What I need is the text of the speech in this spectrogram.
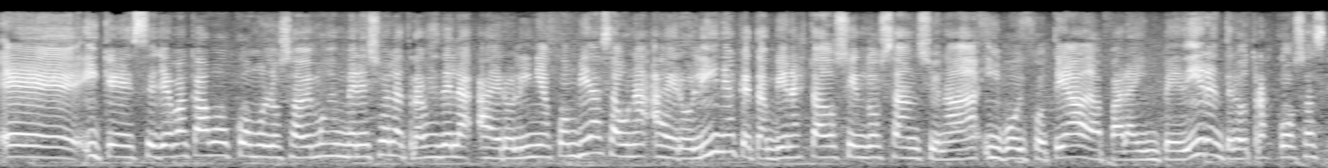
eh, y que se lleva a cabo, como lo sabemos en Venezuela, a través de la aerolínea Conviasa, una aerolínea que también ha estado siendo sancionada y boicoteada para impedir, entre otras cosas,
